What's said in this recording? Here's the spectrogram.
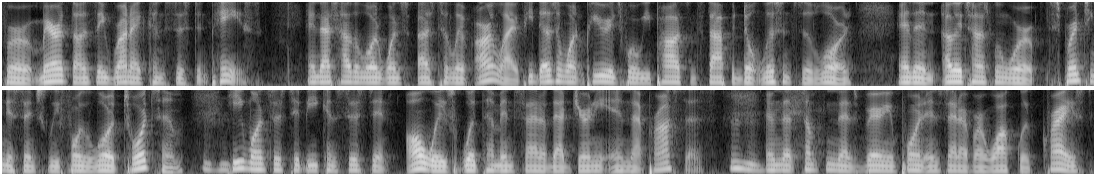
For marathons, they run at a consistent pace. And that's how the Lord wants us to live our life. He doesn't want periods where we pause and stop and don't listen to the Lord. And then other times when we're sprinting essentially for the Lord towards Him, mm-hmm. He wants us to be consistent always with Him inside of that journey and that process. Mm-hmm. And that's something that's very important inside of our walk with Christ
